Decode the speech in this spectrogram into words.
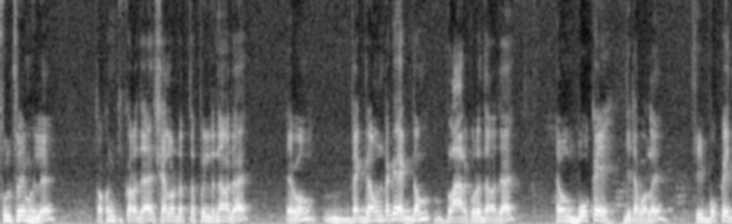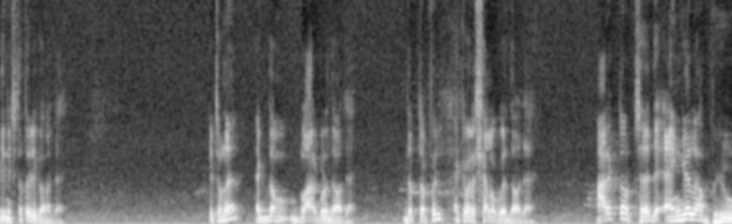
ফুল ফ্রেম হলে তখন কি করা যায়? শ্যালো ডেপথ অফ ফিল্ডে নেওয়া যায় এবং ব্যাকগ্রাউন্ডটাকে একদম ব্লার করে দেওয়া যায় এবং বোকে যেটা বলে, সেই বোকে জিনিসটা তৈরি করা যায়। পেছনে একদম ব্লার করে দেওয়া যায়। ডেপথ অফ ফিল্ড একেবারে শ্যালো করে দেওয়া যায়। আরেকটা হচ্ছে যে অ্যাঙ্গেল অফ ভিউ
